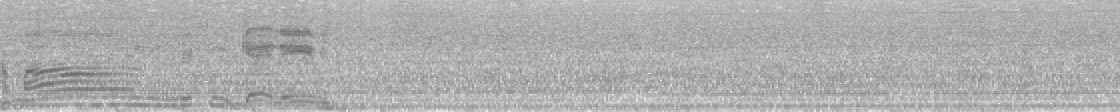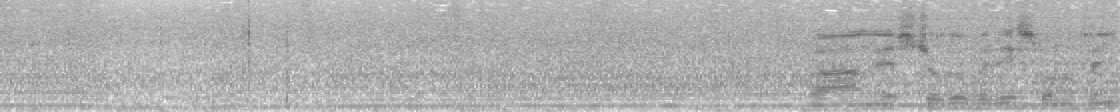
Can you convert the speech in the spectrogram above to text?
Come can get him. Well, I'm going to struggle with this one, I think.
